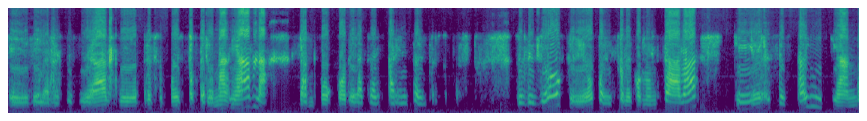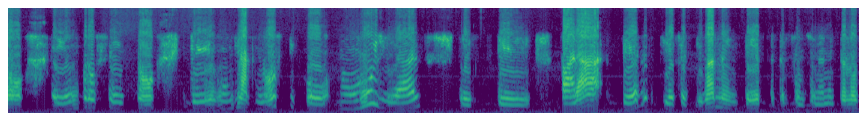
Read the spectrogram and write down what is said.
eh, de la necesidad de presupuesto, pero nadie habla tampoco de la transparencia del presupuesto. Entonces yo creo, por eso le comentaba, que se está iniciando eh, un proceso de un diagnóstico muy real este, para ver si efectivamente el funcionamiento de los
